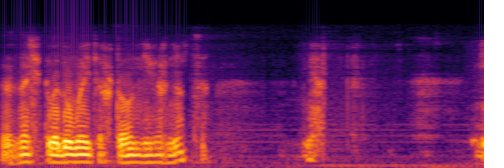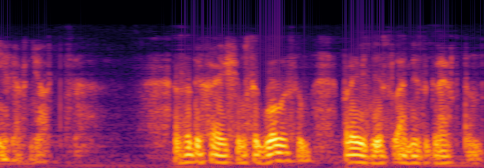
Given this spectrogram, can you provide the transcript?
«Значит, вы думаете, что он не вернется?» «Нет, не вернется» задыхающимся голосом произнесла мисс Грефтон.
